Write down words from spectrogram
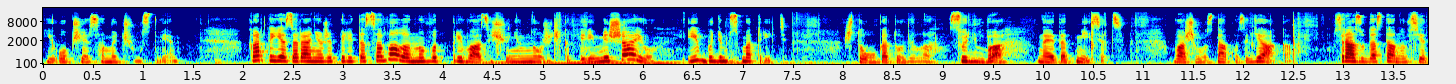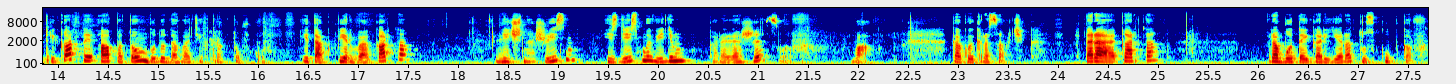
и общее самочувствие. Карты я заранее уже перетасовала, но вот при вас еще немножечко перемешаю и будем смотреть, что уготовила судьба на этот месяц вашему знаку зодиака. Сразу достану все три карты, а потом буду давать их трактовку. Итак, первая карта – личная жизнь. И здесь мы видим короля жезлов. Вау, какой красавчик. Вторая карта – работа и карьера, туз кубков,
